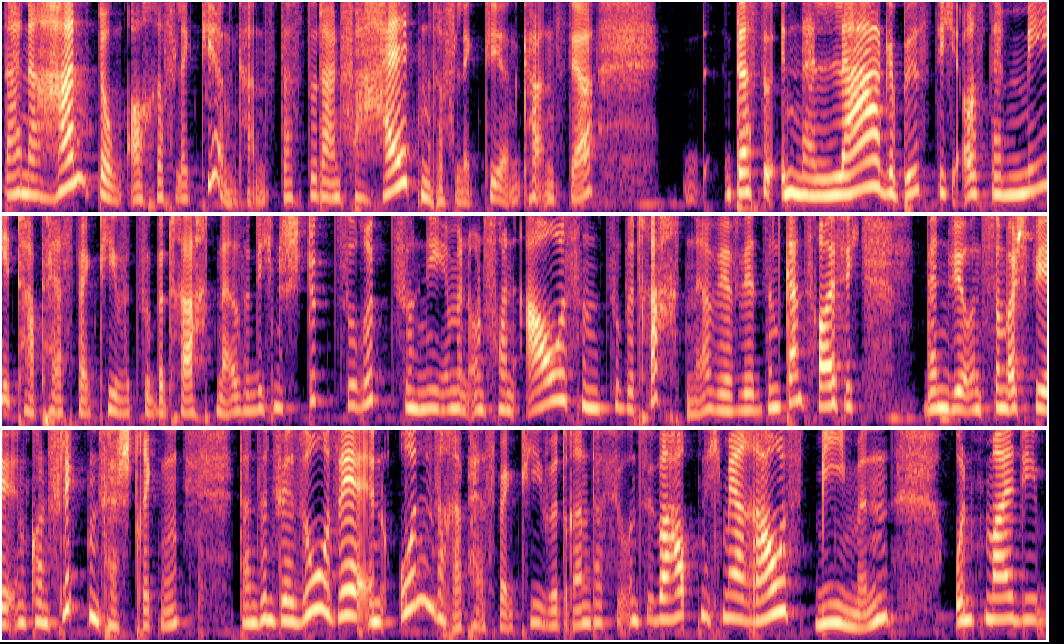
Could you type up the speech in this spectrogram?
deine Handlung auch reflektieren kannst, dass du dein Verhalten reflektieren kannst, ja, dass du in der Lage bist, dich aus der Metaperspektive zu betrachten, also dich ein Stück zurückzunehmen und von außen zu betrachten. Ja, wir, wir sind ganz häufig, wenn wir uns zum Beispiel in Konflikten verstricken, dann sind wir so sehr in unserer Perspektive drin, dass wir uns überhaupt nicht mehr rausbeamen und mal die,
